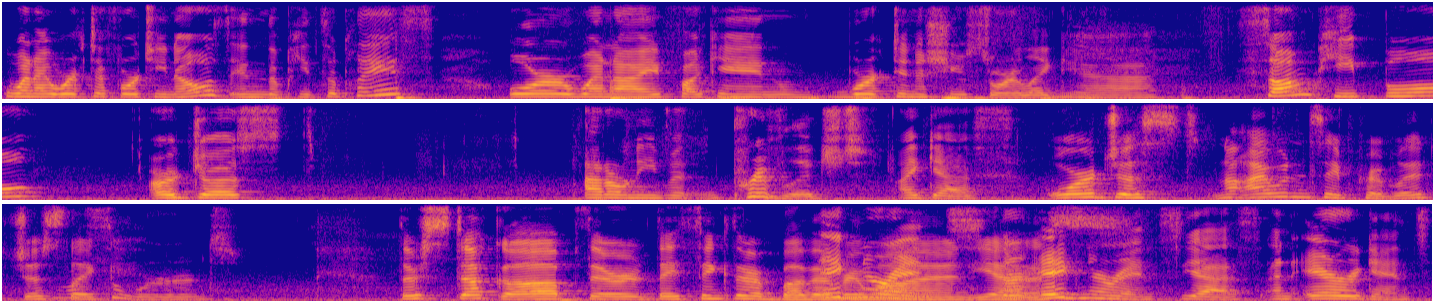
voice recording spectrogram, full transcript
when I worked at Fortino's in the pizza place or when I fucking worked in a shoe store. Like yeah, some people are just I don't even privileged, I guess. or just no, I wouldn't say privileged, Just What's like the word? they're stuck up. They're they think they're above everyone. Ignorance. Yes. They're ignorance, yes, and arrogance.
